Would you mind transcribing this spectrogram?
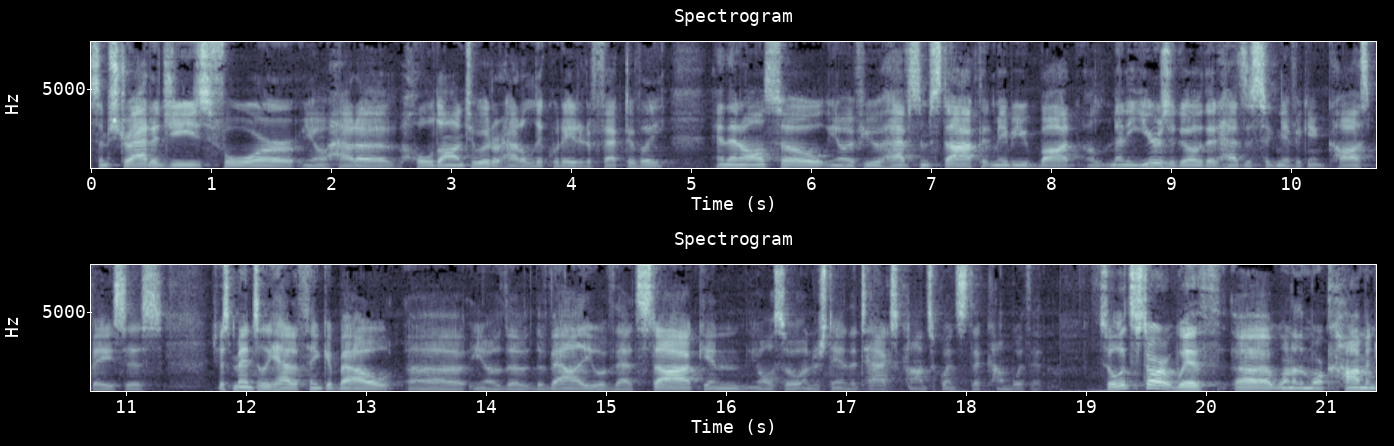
some strategies for you know how to hold on to it or how to liquidate it effectively. And then also you know if you have some stock that maybe you bought uh, many years ago that has a significant cost basis just mentally how to think about uh, you know the, the value of that stock and also understand the tax consequences that come with it. So let's start with uh, one of the more common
